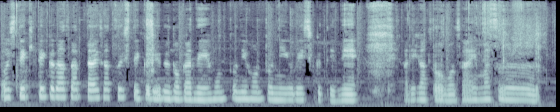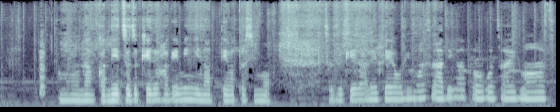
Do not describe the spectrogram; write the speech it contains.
そして来てくださって挨拶してくれるのがね、本当に本当に嬉しくてね、ありがとうございます。もうなんかね、続ける励みになって私も続けられております。ありがとうございます。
